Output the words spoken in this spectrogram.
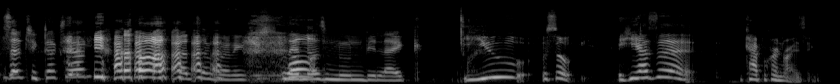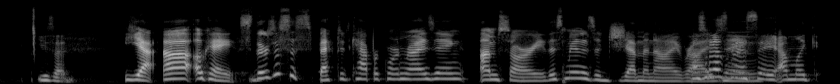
is that a TikTok sound? yeah. That's so funny. Well- Lando's moon be like, You so he has a Capricorn rising. You said Yeah. Uh, okay. So there's a suspected Capricorn rising. I'm sorry. This man is a Gemini rising. that's what I was gonna say. I'm like,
